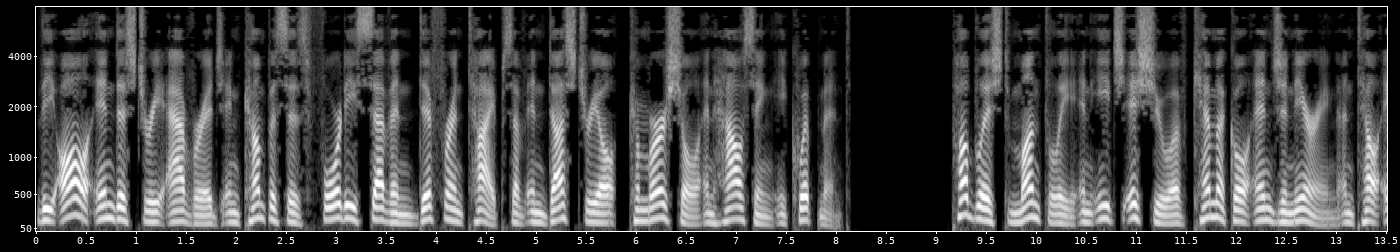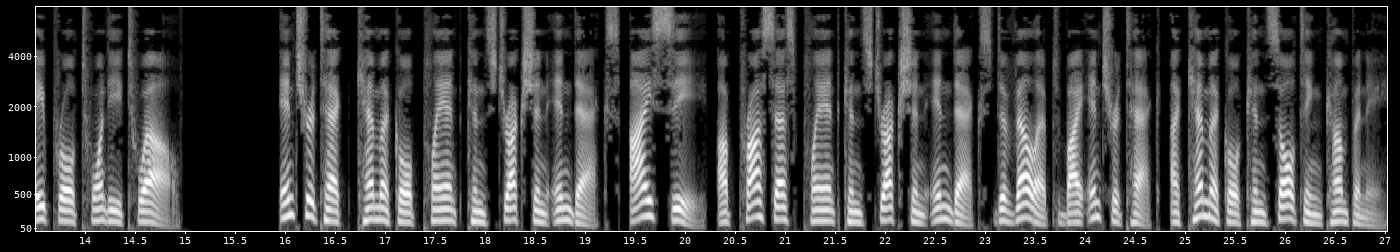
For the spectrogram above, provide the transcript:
The all-industry average encompasses 47 different types of industrial, commercial and housing equipment. Published monthly in each issue of Chemical Engineering until April 2012. Intratec Chemical Plant Construction Index, IC, a process plant construction index developed by Intratec, a chemical consulting company.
